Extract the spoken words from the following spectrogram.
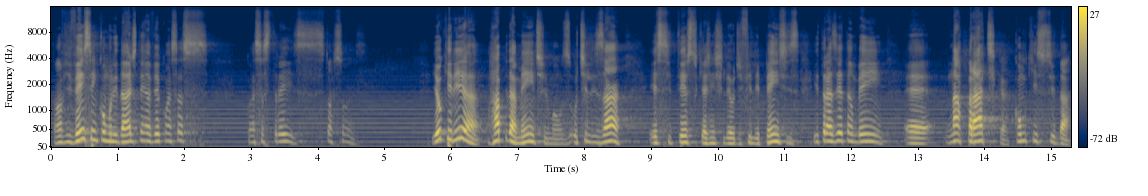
Então a vivência em comunidade tem a ver com essas, com essas três situações. E eu queria, rapidamente, irmãos, utilizar esse texto que a gente leu de Filipenses e trazer também é, na prática como que isso se dá.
